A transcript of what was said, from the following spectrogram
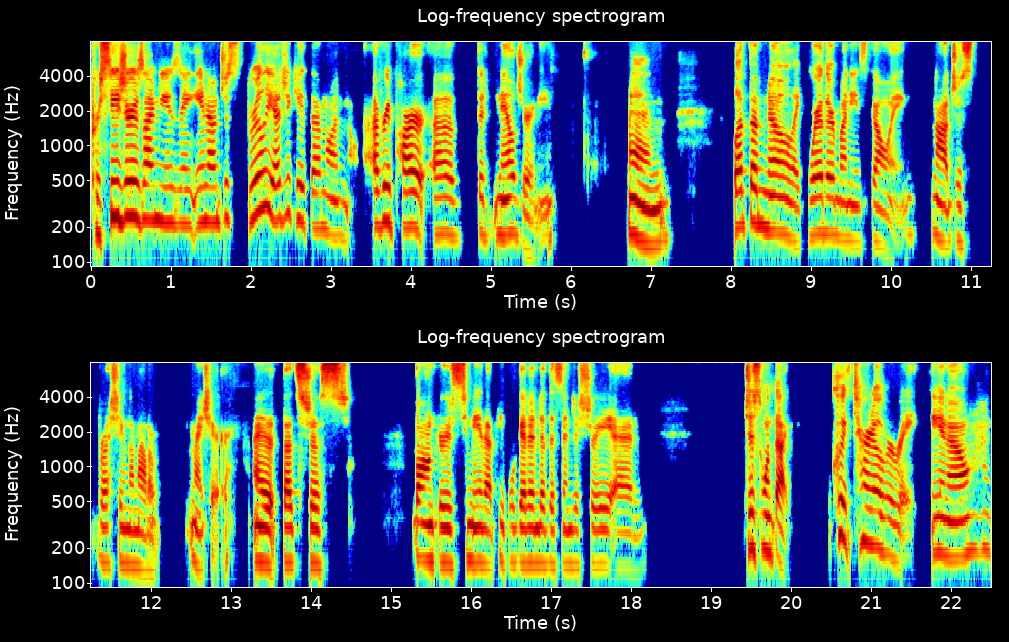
procedures I'm using, you know, just really educate them on every part of the nail journey and let them know like where their money's going, not just rushing them out of my chair. I, that's just bonkers to me that people get into this industry and just want that quick turnover rate you know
